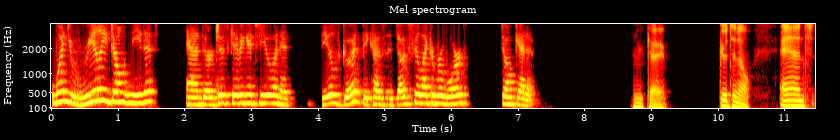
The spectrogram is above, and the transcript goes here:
when you really don't need it and they're just giving it to you and it feels good because it does feel like a reward, don't get it. Okay. Good to know. And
